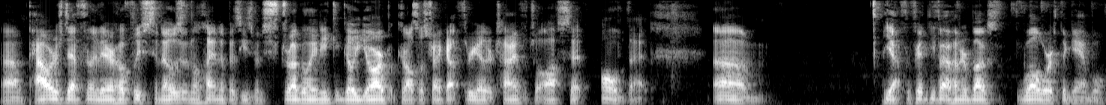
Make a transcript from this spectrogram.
Um, power's definitely there. Hopefully, Sano's in the lineup as he's been struggling. He could go yard, but could also strike out three other times, which will offset all of that. Um, yeah, for fifty five hundred bucks, well worth the gamble.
